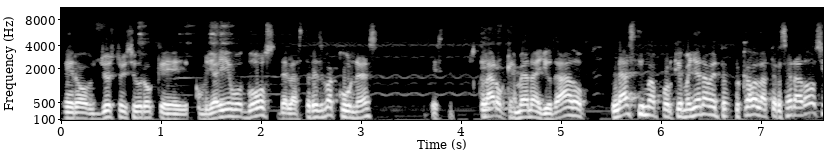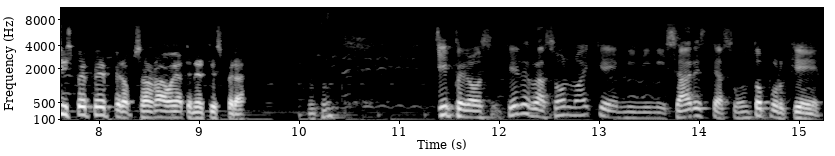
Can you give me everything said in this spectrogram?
Pero yo estoy seguro que como ya llevo dos de las tres vacunas, este, pues, claro que me han ayudado. Lástima porque mañana me tocaba la tercera dosis, Pepe, pero pues ahora voy a tener que esperar. Sí, pero tienes razón, no hay que minimizar este asunto porque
